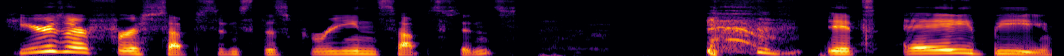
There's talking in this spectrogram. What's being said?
Here's our first substance, this green substance. it's AB.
